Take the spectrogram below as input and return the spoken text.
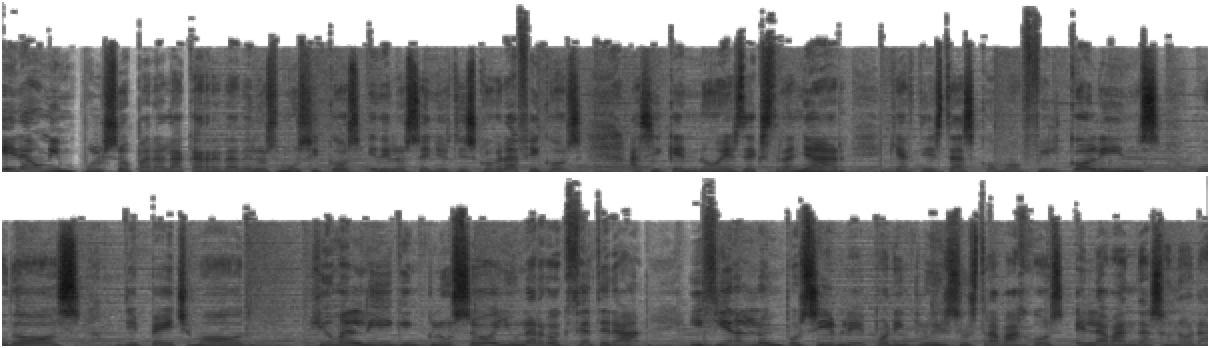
era un impulso para la carrera de los músicos y de los sellos discográficos, así que no es de extrañar que artistas como Phil Collins, U2, Depeche Mode, Human League incluso y un largo etcétera, hicieran lo imposible por incluir sus trabajos en la banda sonora.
